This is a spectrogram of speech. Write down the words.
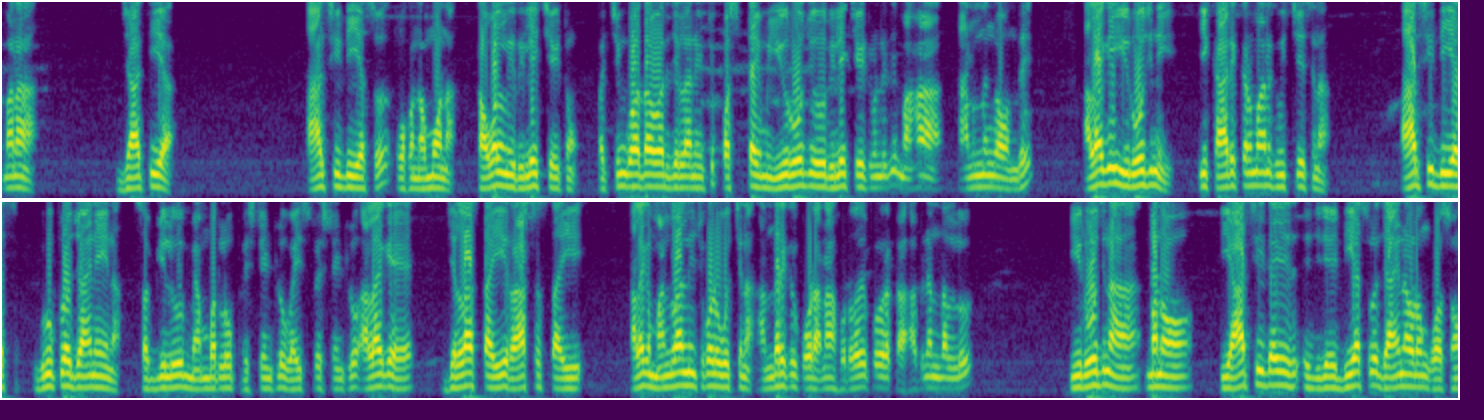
మన జాతీయ ఆర్సిడిఎస్ ఒక నమూనా టవల్ని రిలీజ్ చేయటం. పశ్చిమ గోదావరి జిల్లా నుంచి ఫస్ట్ టైం ఈ రోజు రిలీజ్ చేయటం అనేది మహా ఆనందంగా ఉంది. అలాగే ఈ రోజుని ఈ కార్యక్రమానికి విచ్చేసిన ఆర్సిడిఎస్ గ్రూప్లో జాయిన్ అయిన సభ్యులు మెంబర్లు ప్రెసిడెంట్లు వైస్ ప్రెసిడెంట్లు అలాగే జిల్లా స్థాయి రాష్ట్ర స్థాయి అలాగే మండలాల నుంచి కూడా వచ్చిన అందరికీ కూడా నా హృదయపూర్వక అభినందనలు. ఈ రోజున మనం ఈ ఆర్సీడీ డిఎస్లో జాయిన్ అవ్వడం కోసం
